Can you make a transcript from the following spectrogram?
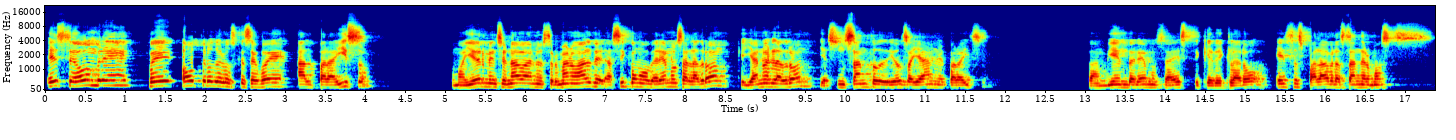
este hombre fue otro de los que se fue al paraíso. Como ayer mencionaba nuestro hermano Albert, así como veremos al ladrón, que ya no es ladrón y es un santo de Dios allá en el paraíso, también veremos a este que declaró esas palabras tan hermosas.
